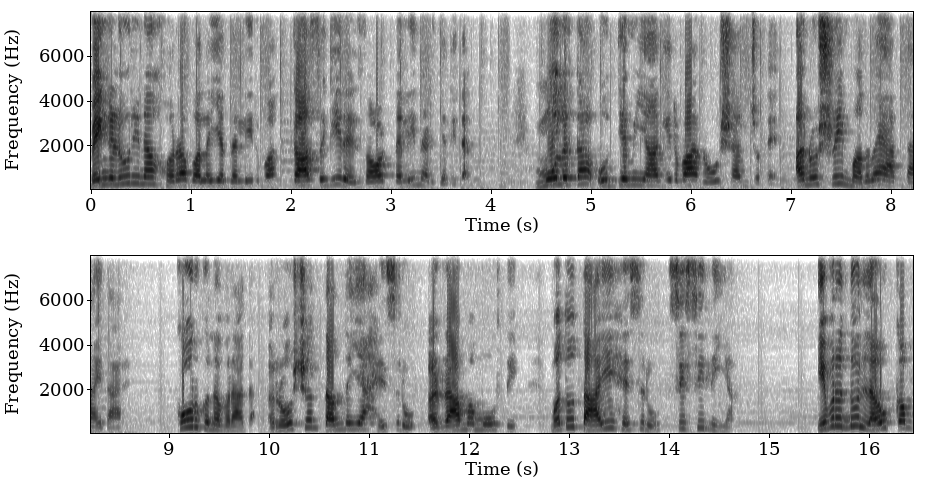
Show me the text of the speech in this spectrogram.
ಬೆಂಗಳೂರಿನ ಹೊರ ವಲಯದಲ್ಲಿರುವ ಖಾಸಗಿ ರೆಸಾರ್ಟ್ನಲ್ಲಿ ನಡೆಯಲಿದೆ. ಮೂಲತಃ ಉದ್ಯಮಿಯಾಗಿರುವ ರೋಷನ್ ಜೊತೆ ಅನುಶ್ರೀ ಮದುವೆ ಆಗ್ತಾ ಇದ್ದಾರೆ. ಕೂರ್ಗುನವರಾದ ರೋಷನ್ ತಂದೆಯ ಹೆಸರು ರಾಮಮೂರ್ತಿ ಮತ್ತು ತಾಯಿ ಹೆಸರು ಸಿಸಿಲಿಯಾ. ಇವರದ್ದು ಲವ್ ಕಮ್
